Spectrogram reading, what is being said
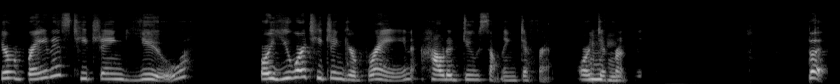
your brain is teaching you or you are teaching your brain how to do something different or Mhm. differently but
